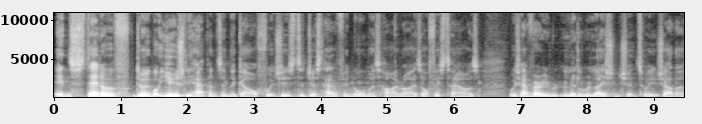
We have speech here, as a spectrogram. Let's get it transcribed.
instead of doing what usually happens in the Gulf, which is to just have enormous high-rise office towers which have very little relationship to each other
